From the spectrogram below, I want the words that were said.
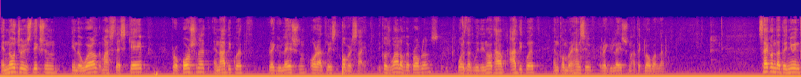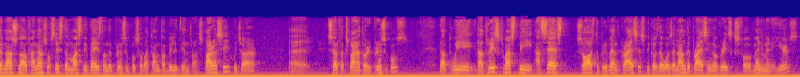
and no jurisdiction in the world must escape proportionate and adequate regulation or at least oversight. Because one of the problems was that we did not have adequate and comprehensive regulation at the global level. Second, that the new international financial system must be based on the principles of accountability and transparency, which are uh, self-explanatory principles. That, we, that risks must be assessed so as to prevent crisis, because there was an underpricing of risks for many, many years.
